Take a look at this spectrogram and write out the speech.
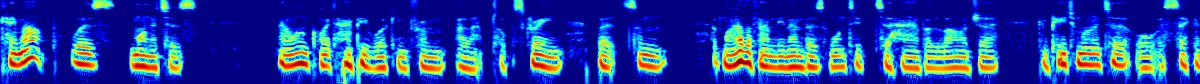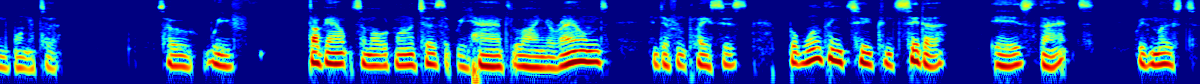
came up was monitors. Now I'm quite happy working from a laptop screen, but some of my other family members wanted to have a larger computer monitor or a second monitor. So we've dug out some old monitors that we had lying around in different places. But one thing to consider is that with most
